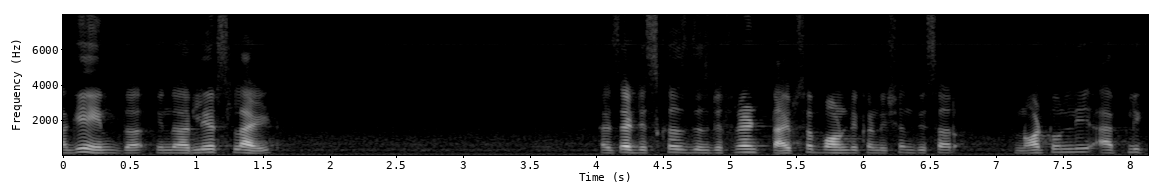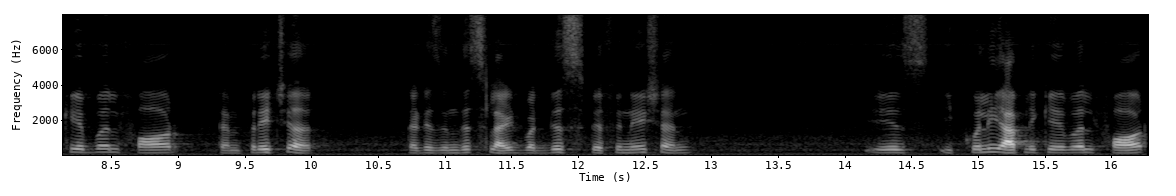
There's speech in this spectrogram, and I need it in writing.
again the in the earlier slide as I discussed these different types of boundary conditions, these are not only applicable for temperature that is in this slide, but this definition is equally applicable for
